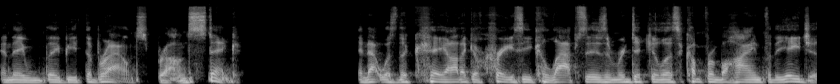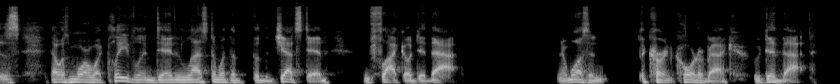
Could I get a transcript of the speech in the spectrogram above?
and they they beat the Browns. Browns stink. And that was the chaotic of crazy collapses and ridiculous come from behind for the ages. That was more what Cleveland did and less than what the, the, the Jets did. And Flacco did that. And it wasn't the current quarterback who did that.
